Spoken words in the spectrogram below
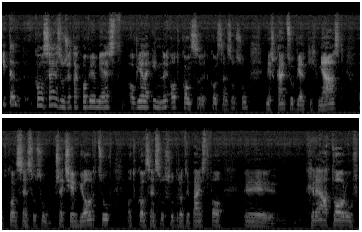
i ten konsensus, że tak powiem, jest o wiele inny od kons- konsensusu mieszkańców wielkich miast, od konsensusu przedsiębiorców, od konsensusu, drodzy Państwo, yy, kreatorów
